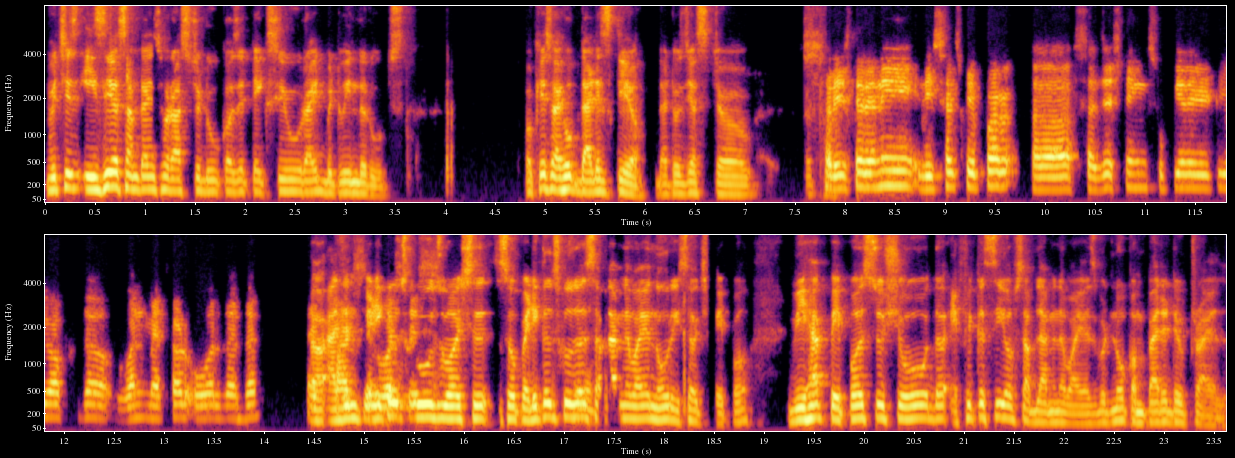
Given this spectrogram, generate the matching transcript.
which is easier sometimes for us to do because it takes you right between the roots. Okay, so I hope that is clear. That was just. Uh, Sir, is there any research paper uh, suggesting superiority of the one method over the other? Like uh, as in pedicle versus... screws versus so pedicle screws versus sublaminar wire, no research paper. We have papers to show the efficacy of sublaminar wires, but no comparative trial.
